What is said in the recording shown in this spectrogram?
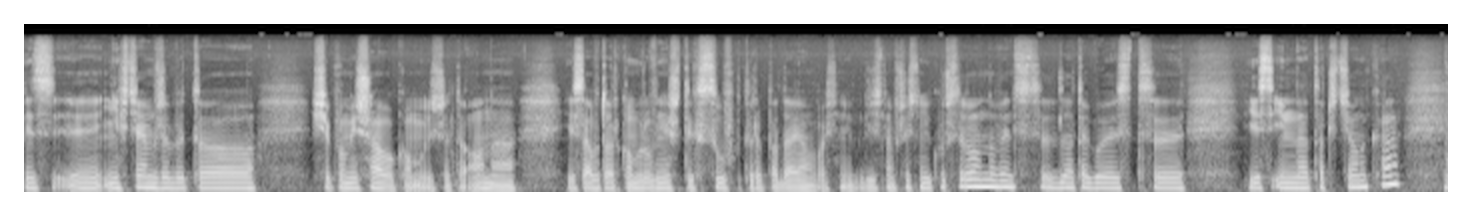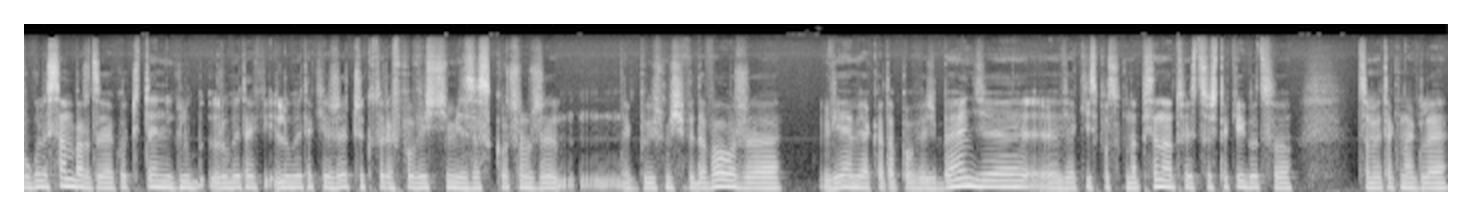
więc y, nie chciałem, żeby to się pomieszało komuś, że to ona jest autorką również tych słów, które padają właśnie gdzieś tam wcześniej kursywą, no więc dlatego jest, y, jest inna ta czcionka. W ogóle sam bardzo jako czytelnik lubię, tak, lubię takie rzeczy, które w powieści mnie zaskoczą, że jakby już mi się wydawało, że wiem, jaka ta powieść będzie, w jaki sposób napisana. Tu jest coś takiego, co, co mnie tak nagle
